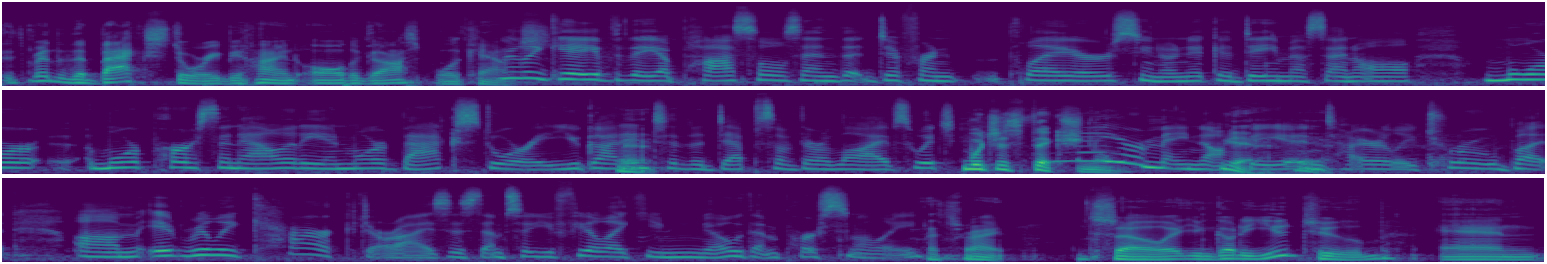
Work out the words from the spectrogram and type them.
It's really the backstory behind all the gospel accounts. Really gave the apostles and the different players, you know, Nicodemus and all, more more personality and more backstory. You got Yeah. into the depths of their lives, which Which is fictional. may or may not Yeah, be yeah. entirely true, but um, it really characterizes them, so you feel like you know them personally. That's right. So uh, you can go to YouTube and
